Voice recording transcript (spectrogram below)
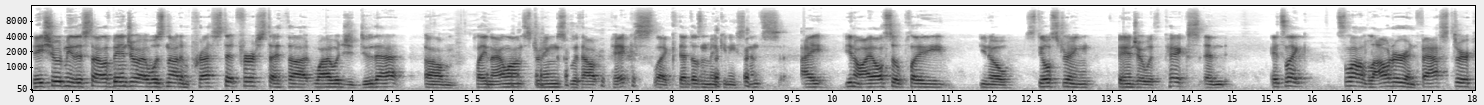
they showed me this style of banjo. I was not impressed at first. I thought, why would you do that? Um, play nylon strings without picks? Like that doesn't make any sense. I, you know, I also play, you know, steel string banjo with picks, and it's like it's a lot louder and faster.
